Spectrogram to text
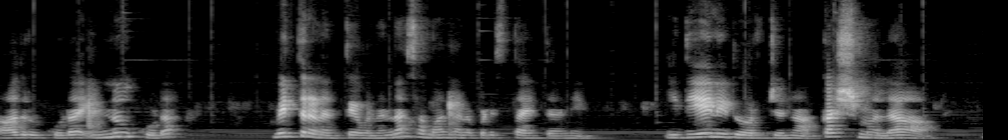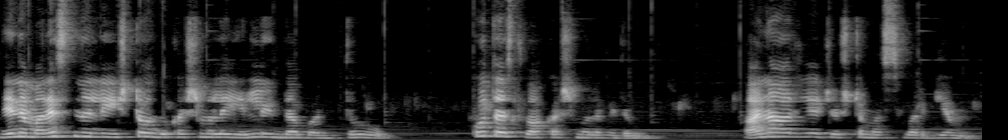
ಆದರೂ ಕೂಡ ಇನ್ನೂ ಕೂಡ ಮಿತ್ರನಂತೆ ಅವನನ್ನು ಸಮಾಧಾನಪಡಿಸ್ತಾ ಇದ್ದಾನೆ. ಇದೇನಿದು ಅರ್ಜುನ? ಕಶ್ಮಲ. ನಿನ್ನ ಮನಸ್ಸಿನಲ್ಲಿ ಇಷ್ಟೊಂದು ಕಶ್ಮಲ ಎಲ್ಲಿಂದ ಬಂತು? ಕುತಸ್ತ್ವ ಕಶ್ಮಲಮಿದಂ ಅನಾರ್ಯ ಜುಷ್ಟಮಸ್ವರ್ಗ್ಯಂ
